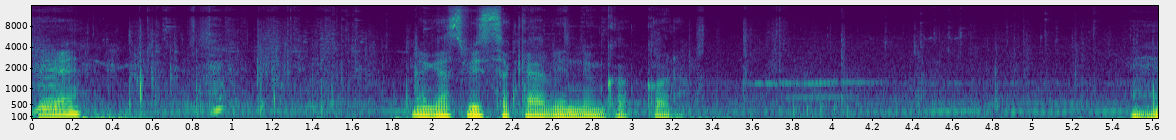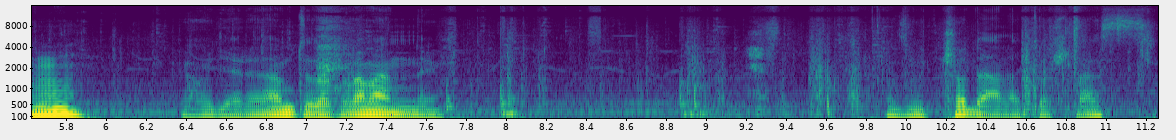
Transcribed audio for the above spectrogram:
Oké. Okay. Még ezt vissza kell vinnünk akkor. Uh -huh. Hogy erre nem tudok lemenni. Az úgy csodálatos lesz.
